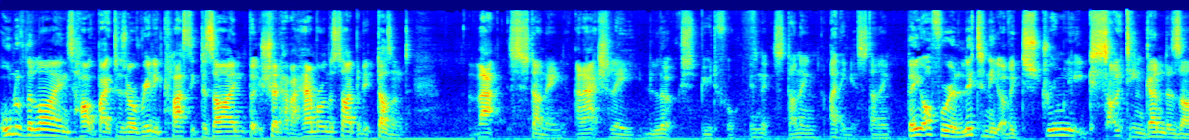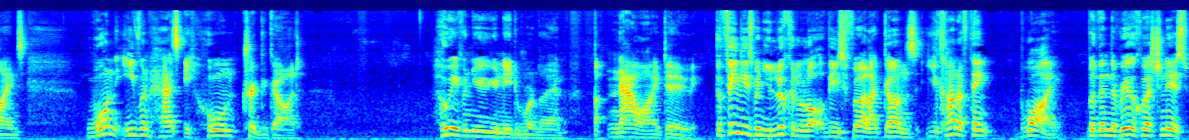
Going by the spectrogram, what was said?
All of the lines hark back to a really classic design but should have a hammer on the side but it doesn't. That's stunning and actually looks beautiful. Isn't it stunning? I think it's stunning. They offer a litany of extremely exciting gun designs. One even has a horn trigger guard. Who even knew you needed one of them? Now I do. The thing is, when you look at a lot of these Ferlach guns, you kind of think, why? But then the real question is,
